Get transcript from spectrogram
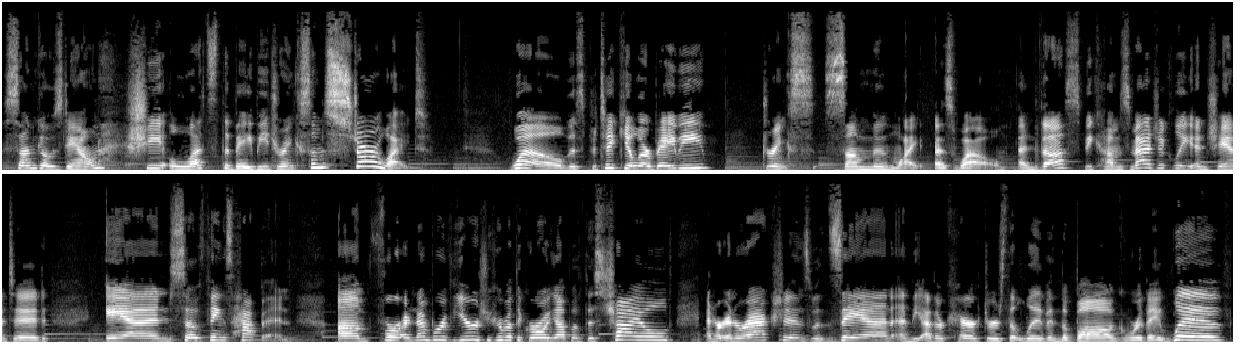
sun goes down, she lets the baby drink some starlight. Well, this particular baby drinks some moonlight as well, and thus becomes magically enchanted, and so things happen. Um, for a number of years, you hear about the growing up of this child and her interactions with Xan and the other characters that live in the bog where they live.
